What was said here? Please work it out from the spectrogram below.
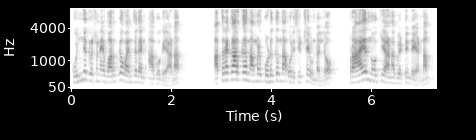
കുഞ്ഞുകൃഷ്ണനെ വർഗവഞ്ചകൻ ആക്കുകയാണ്. അത്തരക്കാർക്ക് നമ്മൾ കൊടുക്കുന്ന ഒരു ശിക്ഷയുണ്ടല്ലോ. പ്രായം നോക്കിയാണ് വെട്ടിന്റെ എണ്ണം.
